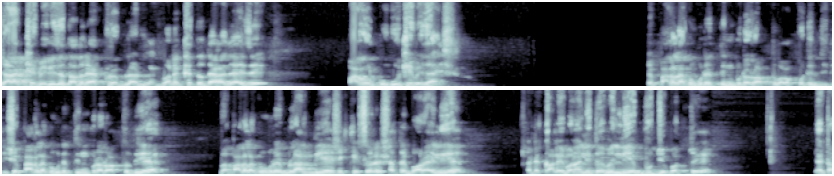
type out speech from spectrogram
যারা খেপে গেছে তাদের এক ফুটা ব্লাড লাগবে। অনেক ক্ষেত্রে দেখা যায় যে পাগল কুকুর খেপে যায়। সে পাগলা কুকুরের তিন ফুটা রক্ত বাবা কঠিন জিনিস। সে পাগলা কুকুরের তিন ফুটা রক্ত দিয়ে বা পাগলা কুকুরের ব্লাড দিয়ে সে কেশরের সাথে ভরাই নিয়ে একটা কালে বানা নিতে হবে, নিয়ে ভুজিপত্রে একটা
